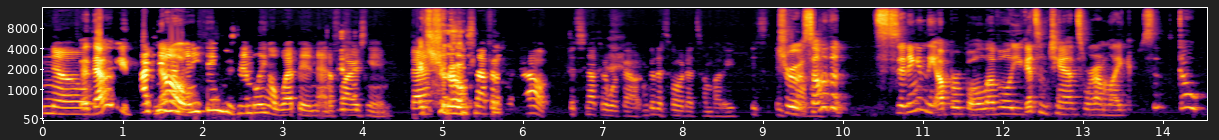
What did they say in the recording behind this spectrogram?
No. that, that would be I can't no. have anything resembling a weapon at a Flyers game. That's It's true. It's not going to work out. It's not going to work out. I'm going to throw it at somebody. It's, it's True. Some of the sitting in the upper bowl level, you get some chance where I'm like, go,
